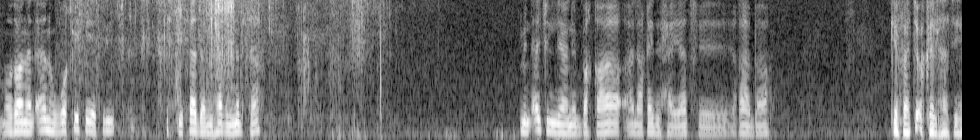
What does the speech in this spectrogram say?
موضوعنا الآن هو كيف يتم الاستفادة من هذه النبتة. من أجل يعني البقاء على قيد الحياة في غابة كيف تؤكل هذه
